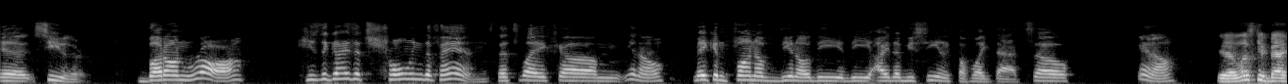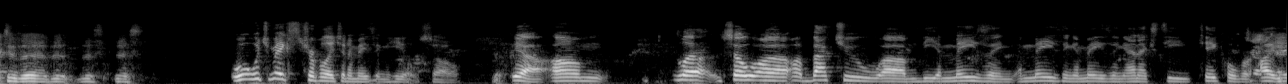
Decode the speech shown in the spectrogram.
uh, Caesar. But on Raw, he's the guy that's trolling the fans. That's like um, you know making fun of you know the the IWC and stuff like that. So you know, Yeah, let's get back to the, the this this. which makes Triple H an amazing heel. So yeah. Um, so uh, uh, back to um, the amazing, amazing, amazing NXT Takeover hype.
